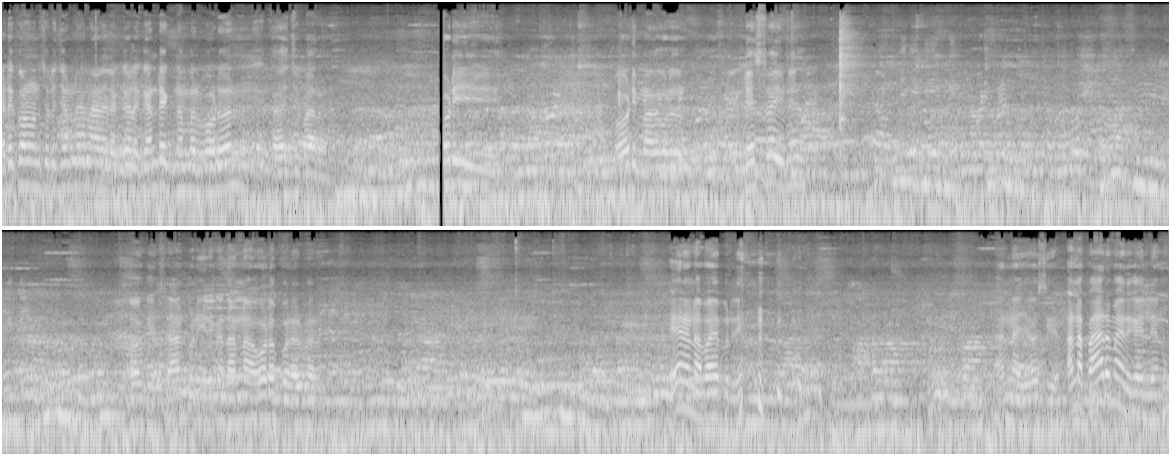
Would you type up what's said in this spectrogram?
எடுக்கணும்னு சொல்லி சொன்னால் நான் இதில் கண்டெக்ட் நம்பர் போடுவேன் கழிச்சு பாருங்கள் ஓடி ஓடி பார்க்கக்கூடாது டெஸ்ட் ட்ரைவ் ஓகே ஸ்டார்ட் பண்ணியிருக்கேன். அண்ணா ஓட போகிறார் பாருங்க. ஏனண்ணா பயப்படுறீங்க அண்ணா யோசிக்க. அண்ணா பாரமா இருக்கா இல்லைன்னு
